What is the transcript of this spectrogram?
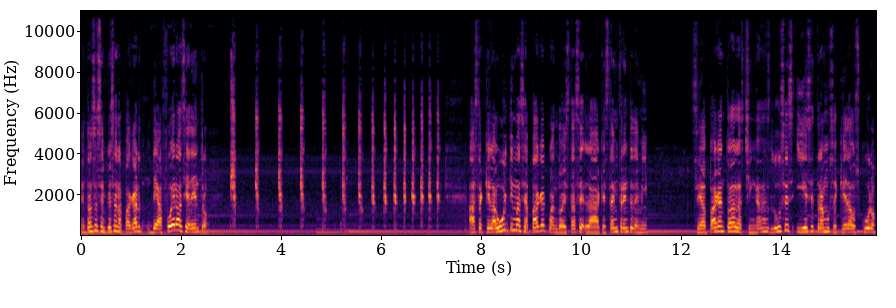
Entonces se empiezan a apagar de afuera hacia adentro. Hasta que la última se apaga cuando está la que está enfrente de mí. Se apagan todas las chingadas luces y ese tramo se queda oscuro.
